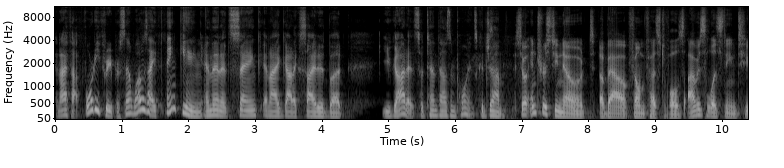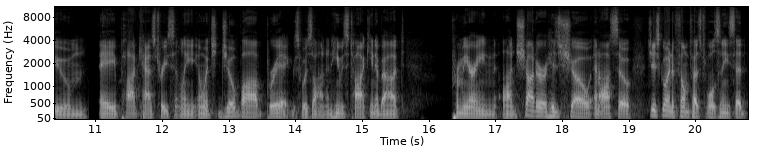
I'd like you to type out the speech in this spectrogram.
And I thought, 43%? What was I thinking? And then it sank and I got excited, but you got it. So 10,000 points. Good job. So, interesting note about film festivals. I was listening to um, a podcast recently in which Joe Bob Briggs was on, and he was talking about premiering on Shudder, his show, and also just going to film festivals. And he said,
